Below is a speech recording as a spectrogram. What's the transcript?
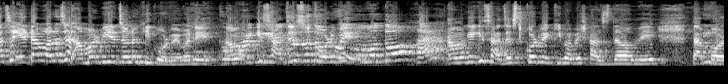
আচ্ছা এটা বলো যে আমার বিয়ের জন্য কি করবে? মানে আমাকে কি সাজেস্ট করবে? হ্যাঁ? আমাকে কি সাজেস্ট করবে কীভাবে সাজতে হবে? তারপর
